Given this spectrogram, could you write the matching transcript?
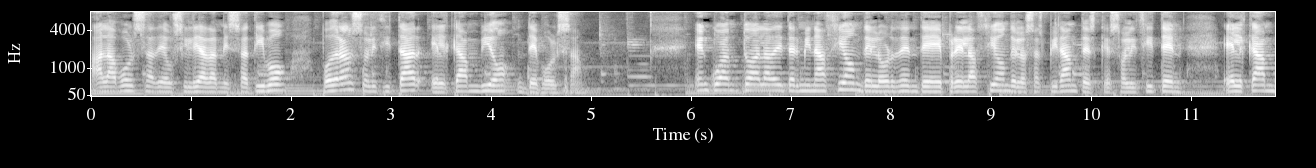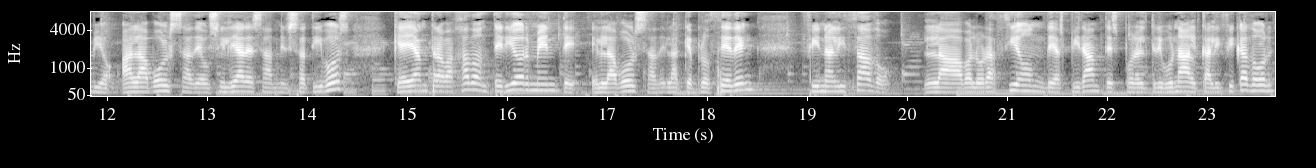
a la bolsa de auxiliar administrativo podrán solicitar el cambio de bolsa. En cuanto a la determinación del orden de prelación de los aspirantes que soliciten el cambio a la bolsa de auxiliares administrativos, que hayan trabajado anteriormente en la bolsa de la que proceden, finalizado la valoración de aspirantes por el tribunal calificador,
